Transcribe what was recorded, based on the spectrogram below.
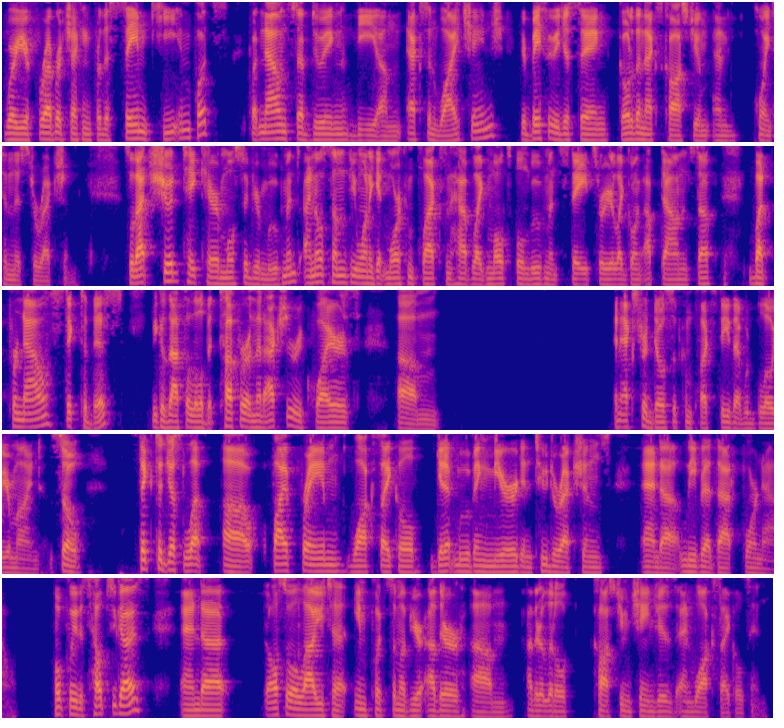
where you're forever checking for the same key inputs, but now instead of doing the um, X and Y change, you're basically just saying, go to the next costume and point in this direction. So that should take care of most of your movement. I know some of you want to get more complex and have like multiple movement states where you're like going up, down and stuff. But for now, stick to this because that's a little bit tougher and that actually requires um, an extra dose of complexity that would blow your mind. So stick to just left uh, five frame walk cycle, get it moving mirrored in two directions, and uh, leave it at that for now. Hopefully this helps you guys and uh, also allow you to input some of your other um, other little costume changes and walk cycles in.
